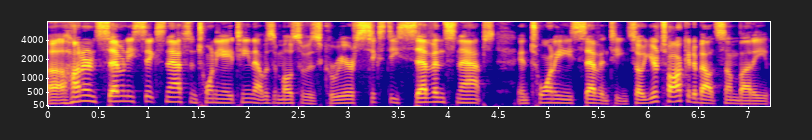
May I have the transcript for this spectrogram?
Uh, 176 snaps in 2018. That was the most of his career. 67 snaps in 2017. So you're talking about somebody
